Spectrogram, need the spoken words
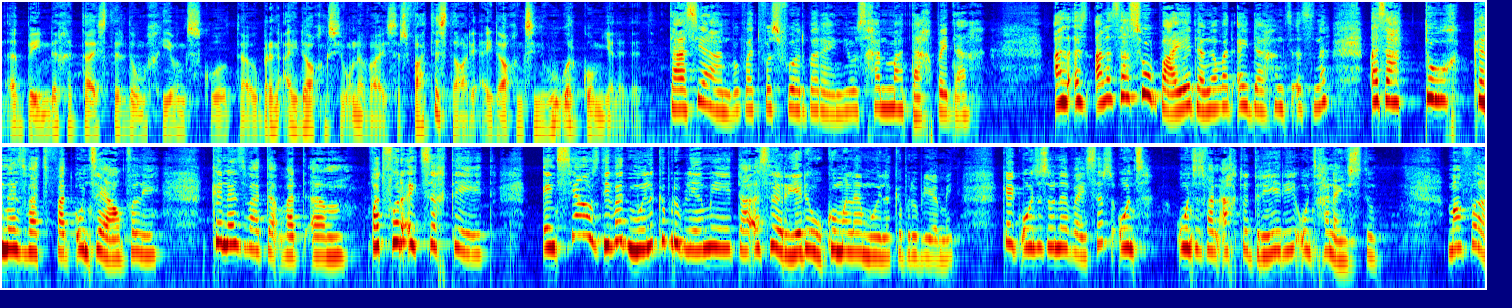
'n bende getuisterde omgewingsskool te hou, bring uitdagings vir onderwysers. Wat is daardie uitdagings en hoe oorkom julle dit? 'n handboek wat ons voorberei nie. Ons gaan maar dag by dag. Al is alles daar so baie dinge wat uitdagings is, né? As daar tog kinders wat wat ons help wil hê. Kinders wat wat ehm um, wat vooruitsigte het. En selfs die wat moeilike probleme het, daar is 'n rede hoekom hulle 'n moeilike probleem het. Kyk, ons is onderwysers, ons ons is van 8 tot 3 hier, ons gaan huis toe. Maar vir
